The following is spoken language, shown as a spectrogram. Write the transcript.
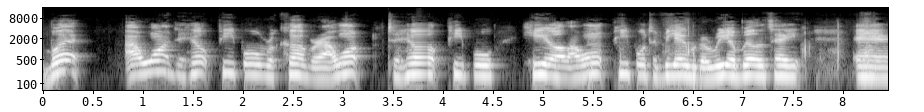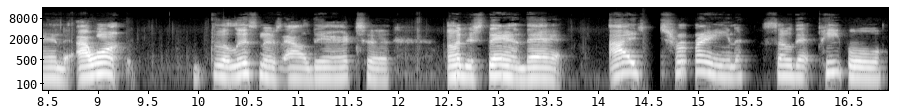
but I want to help people recover. I want to help people heal. I want people to be able to rehabilitate. And I want the listeners out there to understand that I train so that people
